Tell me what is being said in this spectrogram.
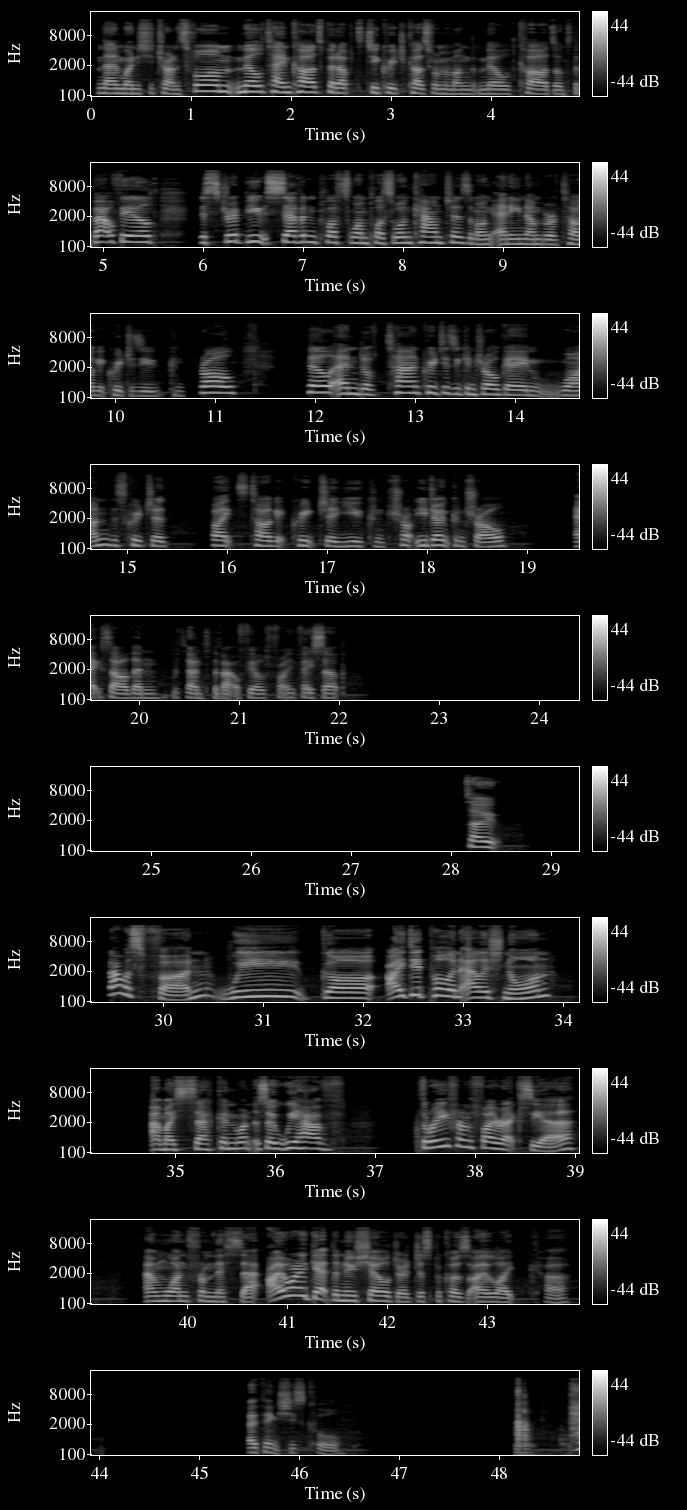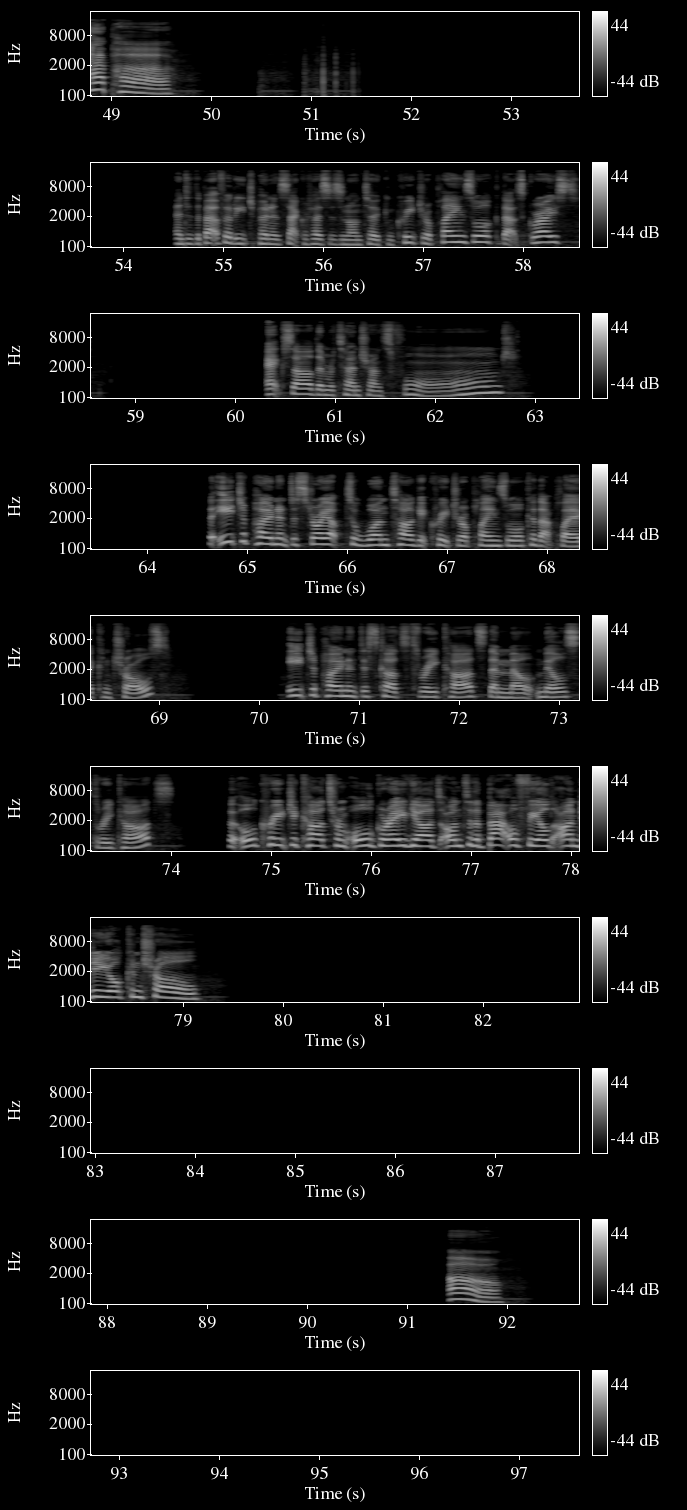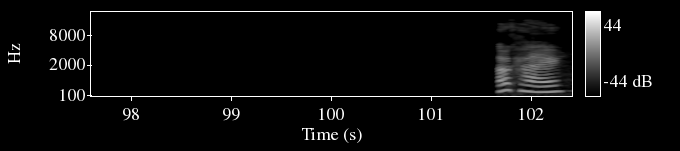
And then when you transform, mill 10 cards, put up to two creature cards from among the milled cards onto the battlefield. Distribute 7 plus 1 plus 1 counters among any number of target creatures you control. Till end of turn, creatures you control gain 1. This creature fights target creature you control you don't control. Exile, then return to the battlefield face up. So that was fun. We got. I did pull an Elesh Norn at my second one. So we have three from the Phyrexia and one from this set. I want to get the new Sheoldred just because I like her. I think she's cool. Pepper. Enter the battlefield, each opponent sacrifices a non-token creature or planeswalk. That's gross. Exile, then return transformed. For each opponent, destroy up to one target creature or planeswalker that player controls. Each opponent discards three cards, then mills three cards. Put all creature cards from all graveyards onto the battlefield under your control. Oh. Okay.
